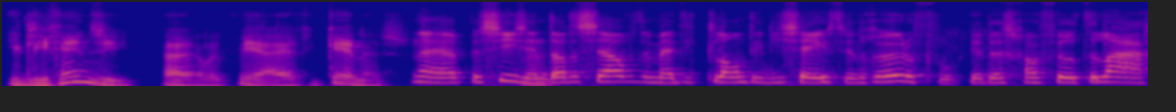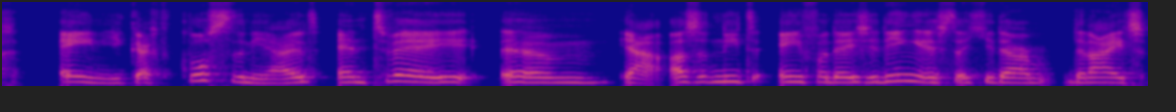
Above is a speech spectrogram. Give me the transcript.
intelligentie eigenlijk, van je eigen kennis. nou ja, precies. Ja. En dat is hetzelfde met die klant die die 27 euro vroeg. Ja, dat is gewoon veel te laag. Eén, je krijgt de kosten er niet uit. En twee, ehm, ja, als het niet een van deze dingen is dat je daar daarna iets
